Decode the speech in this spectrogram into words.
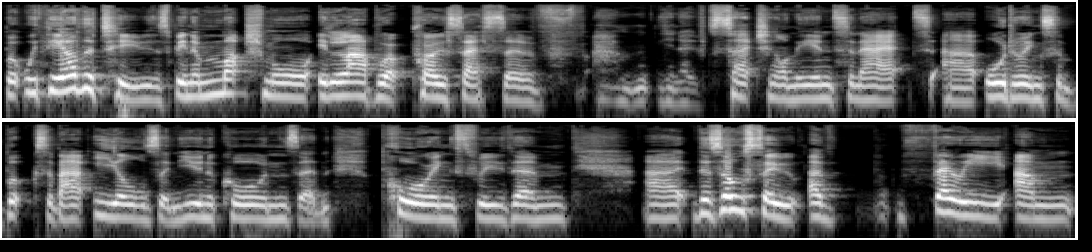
But with the other two, there's been a much more elaborate process of, um, you know, searching on the internet, uh, ordering some books about eels and unicorns, and pouring through them. Uh, there's also a very um,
